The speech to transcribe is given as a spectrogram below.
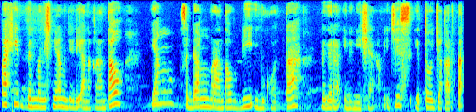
pahit dan manisnya menjadi anak rantau yang sedang merantau di ibu kota negara Indonesia, which is itu Jakarta.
